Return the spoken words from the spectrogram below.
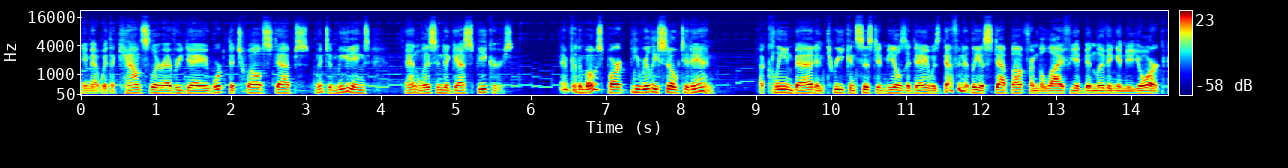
He met with a counselor every day, worked the 12 steps, went to meetings, and listened to guest speakers. And for the most part, he really soaked it in. A clean bed and three consistent meals a day was definitely a step up from the life he had been living in New York.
